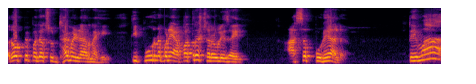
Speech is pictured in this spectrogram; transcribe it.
रौप्य पदक सुद्धा मिळणार नाही ती पूर्णपणे अपात्रच ठरवली जाईल असं पुढे आलं. तेव्हा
